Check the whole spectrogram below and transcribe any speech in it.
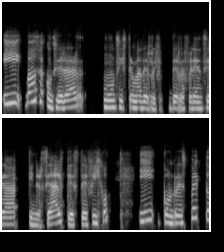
Y vamos a considerar un sistema de, de referencia inercial que esté fijo y con respecto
